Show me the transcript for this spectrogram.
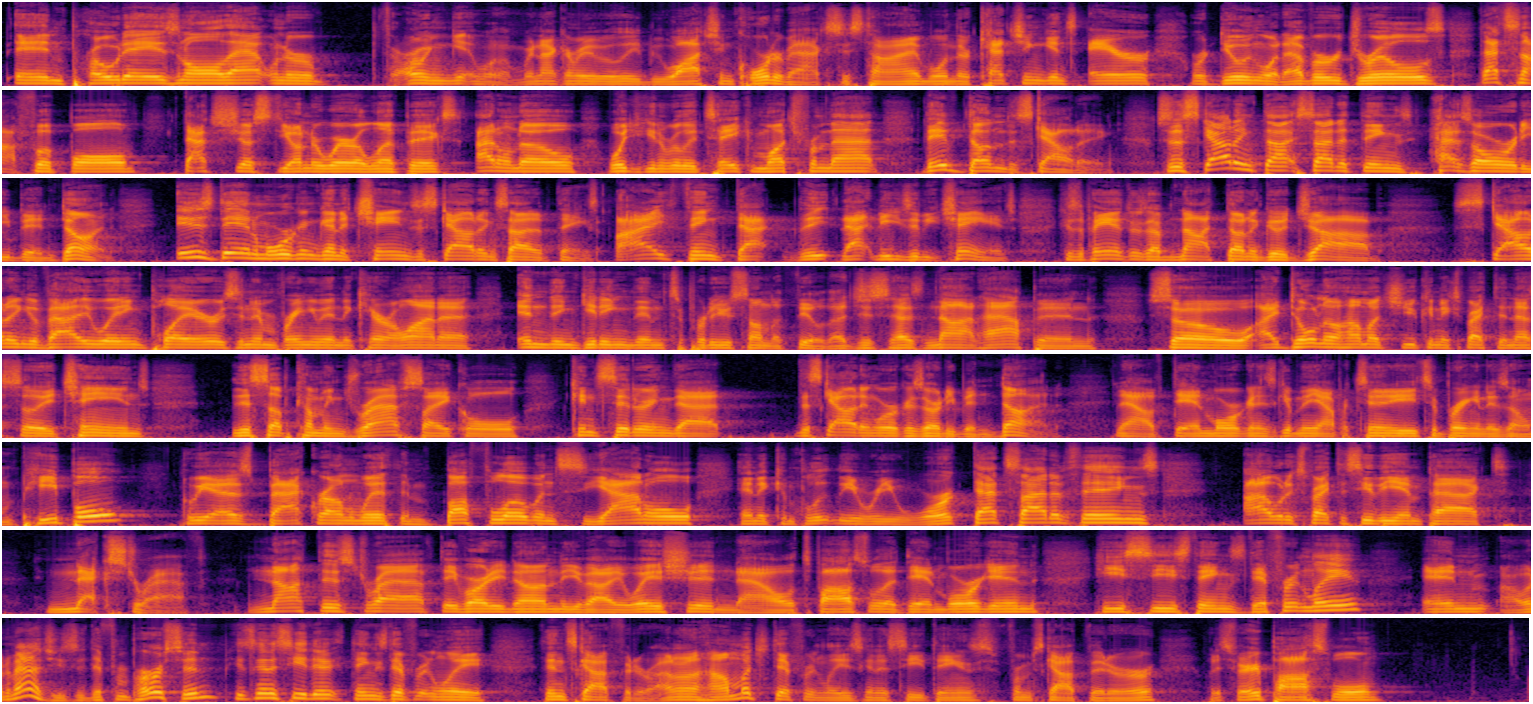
and pro days and all that when they're throwing it. Well, we're not going to really be watching quarterbacks this time when they're catching against air or doing whatever drills. That's not football. That's just the underwear Olympics. I don't know what you can really take much from that. They've done the scouting. So the scouting th- side of things has already been done. Is Dan Morgan going to change the scouting side of things? I think that that needs to be changed because the Panthers have not done a good job scouting, evaluating players, and then bringing them into Carolina and then getting them to produce on the field. That just has not happened. So I don't know how much you can expect to necessarily change this upcoming draft cycle, considering that the scouting work has already been done. Now, if Dan Morgan is given the opportunity to bring in his own people, who he has background with in Buffalo and Seattle, and to completely rework that side of things, I would expect to see the impact next draft not this draft. They've already done the evaluation. Now it's possible that Dan Morgan he sees things differently. And I would imagine he's a different person. He's going to see things differently than Scott Fitterer. I don't know how much differently he's going to see things from Scott Fitterer, but it's very possible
